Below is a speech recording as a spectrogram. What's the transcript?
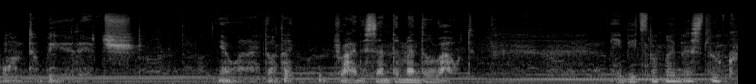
want to be rich. Yeah, well, I thought I'd try the sentimental route. Maybe it's not my best look.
